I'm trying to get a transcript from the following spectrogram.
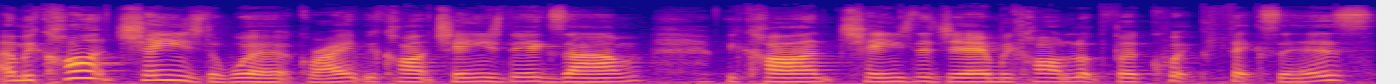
And we can't change the work, right? We can't change the exam. We can't change the gym. We can't look for quick fixes.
